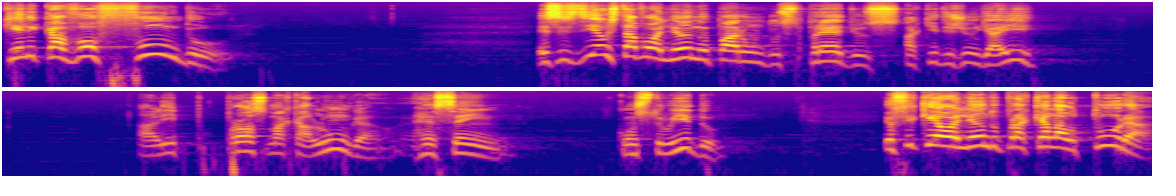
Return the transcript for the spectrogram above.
que ele cavou fundo esses dias eu estava olhando para um dos prédios aqui de Jundiaí, ali próximo a Calunga, recém-construído. Eu fiquei olhando para aquela altura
